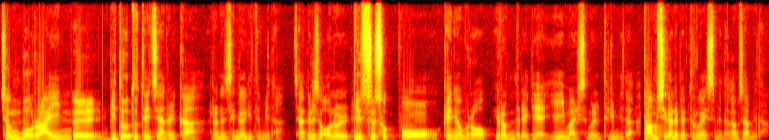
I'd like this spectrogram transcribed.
정보 라인을 믿어도 되지 않을까라는 생각이 듭니다. 자, 그래서 오늘 뉴스 속보 개념으로 여러분들에게 이 말씀을 드립니다. 다음 시간에 뵙도록 하겠습니다. 감사합니다.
